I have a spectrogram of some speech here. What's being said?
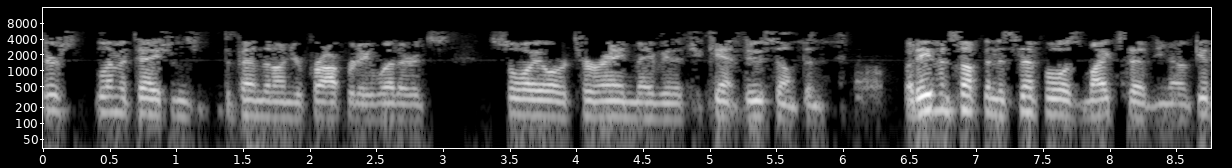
there's limitations depending on your property, whether it's soil or terrain maybe that you can't do something. But even something as simple as Mike said, you know, get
